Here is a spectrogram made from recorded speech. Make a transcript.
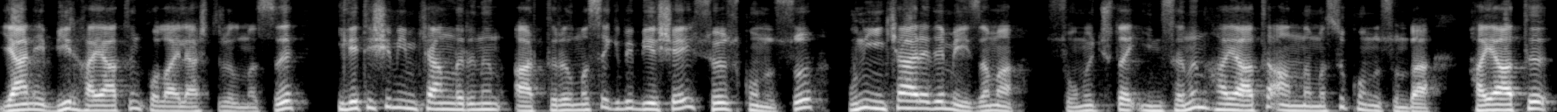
Yani bir hayatın kolaylaştırılması, iletişim imkanlarının arttırılması gibi bir şey söz konusu. Bunu inkar edemeyiz ama sonuçta insanın hayatı anlaması konusunda, hayatı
